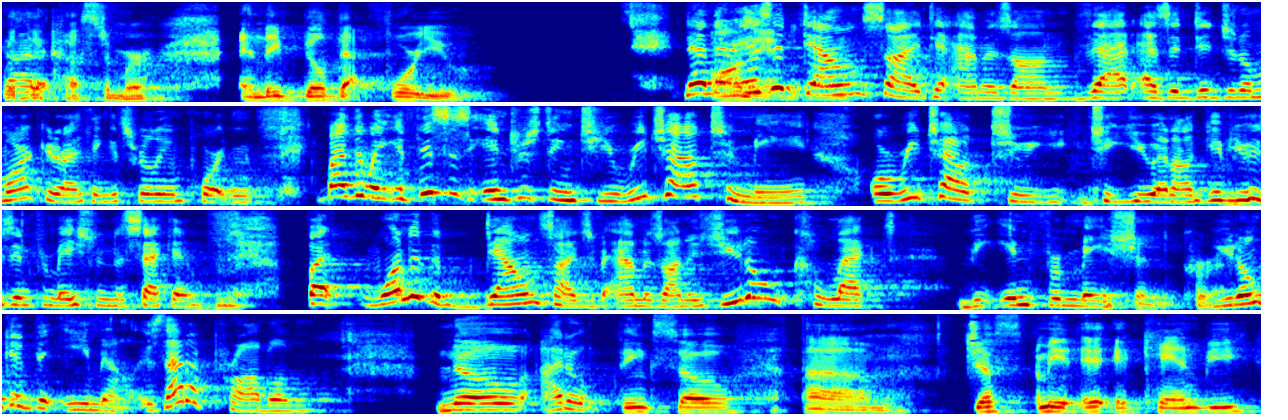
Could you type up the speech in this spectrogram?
with Got the customer, and they've built that for you. Now, there is on is a downside to Amazon that, as a digital marketer, I think it's really important. By the way, if this is interesting to you, reach out to me or reach out to you, to you, and I'll give you his information in a 2nd Mm-hmm. But one of the downsides of Amazon is you don't collect the information. Correct. You don't get the email. Is that a problem? No, I don't think so. Um, just, I mean, it, it can be,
